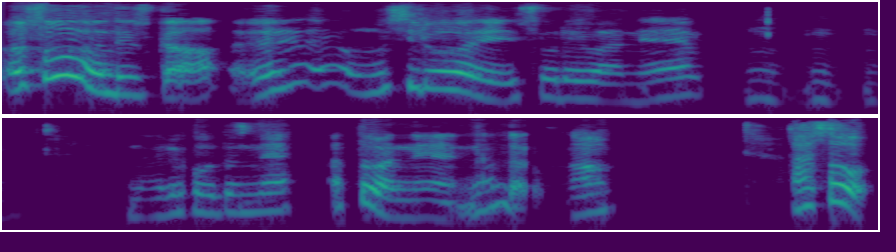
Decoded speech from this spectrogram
あ、そうなんですか？ええ面白い、それはね。うんうんうん。なるほどね。あとはね、なんだろうな。あ、そ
